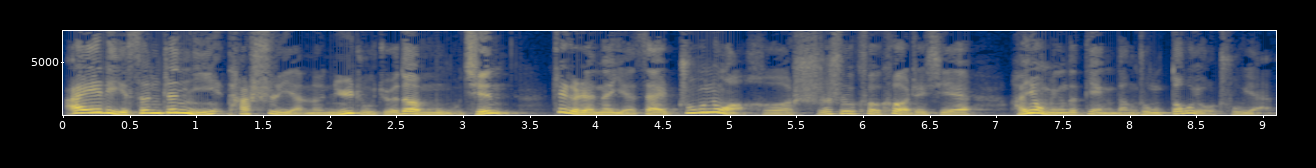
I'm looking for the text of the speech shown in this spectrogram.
埃莉森·珍妮，她饰演了女主角的母亲。这个人呢，也在《朱诺》和《时时刻刻》这些很有名的电影当中都有出演。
